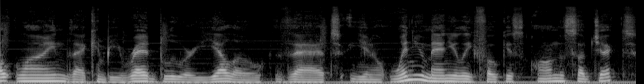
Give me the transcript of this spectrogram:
outline that can be red, blue or yellow that you know when you manually focus on the subject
